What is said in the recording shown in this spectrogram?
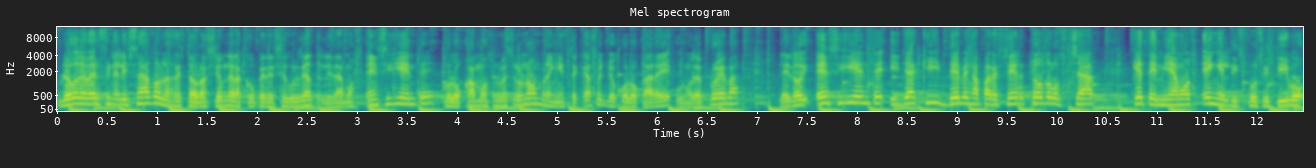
luego de haber finalizado la restauración de la copia de seguridad le damos en siguiente, colocamos nuestro nombre, en este caso yo colocaré uno de prueba, le doy en siguiente y ya aquí deben aparecer todos los chats que teníamos en el dispositivo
